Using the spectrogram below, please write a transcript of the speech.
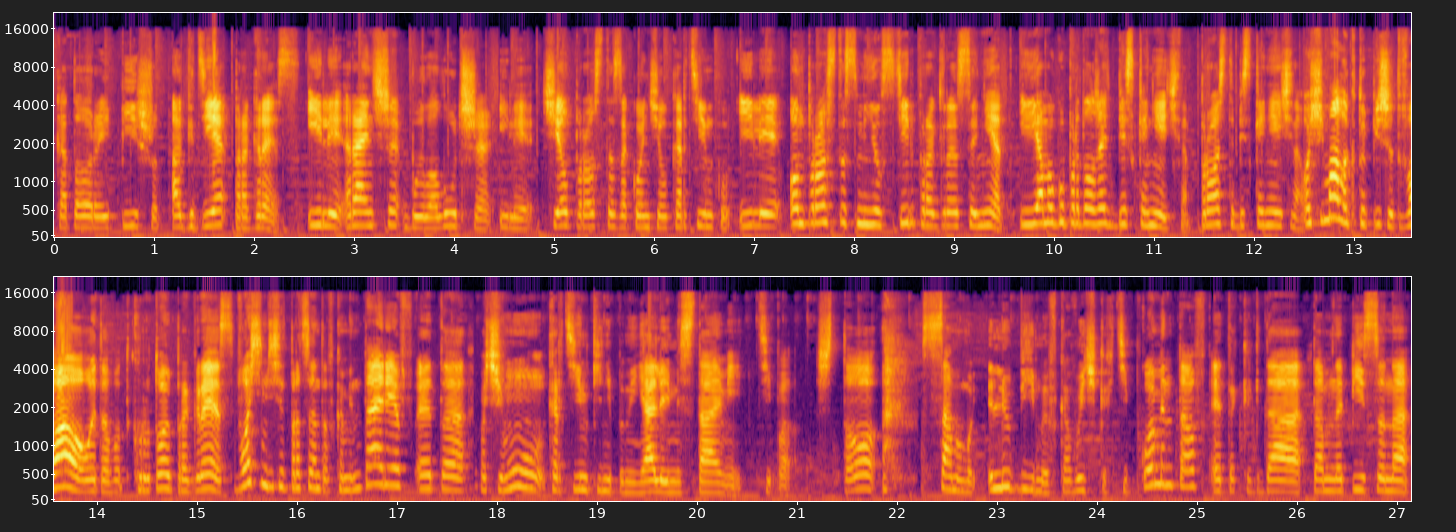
которые пишут, а где прогресс? Или раньше было лучше, или чел просто закончил картинку, или он просто сменил стиль, прогресса нет. И я могу продолжать бесконечно, просто бесконечно. Очень мало кто пишет, вау, это вот крутой прогресс. 80% комментариев это почему картинки не поменяли местами. Типа, что? Самый любимый в кавычках тип комментов, это когда там написано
